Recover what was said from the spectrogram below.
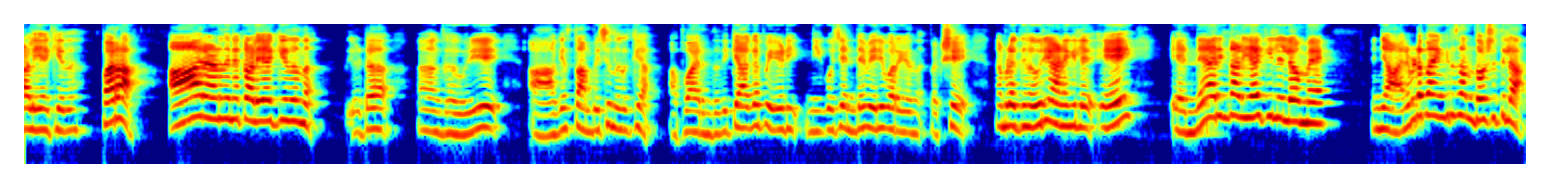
കളിയാക്കിയത്? പറ. ആരാണ് നിന്നെ കളിയാക്കിയതെന്ന്? ഏട്ടാ ഗൗരിയെ ഗൗരി ആകെ സ്തംഭിച്ച് നിൽക്കുക. അപ്പോൾ അരുന്ധതിക്ക് ആകെ പേടി. നീ കൊച്ചു എന്റെ പേര് പറയുമെന്ന്. പക്ഷേ നമ്മുടെ ഗൗരി ആണെങ്കിൽ ഏയ് എന്നെ ആരും കളിയാക്കിയില്ലല്ലോ അമ്മേ. ഞാനിവിടെ ഭയങ്കര സന്തോഷത്തിലാ.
